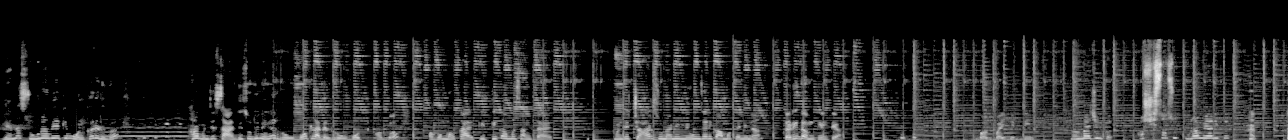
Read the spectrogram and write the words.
यांना सून हवी आहे की मोलकरड ग? हा म्हणजे साधी सुधी नाही रोबोट लागेल रोबोट अगं? अगं मग काय? किती कामं सांगतायत म्हणजे चार सुनांनी मिळून जरी कामं केली ना तरी दमतील त्या. बघ बाई किती. इमॅजिन कर अशी सासू तुला मिळाली तर?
